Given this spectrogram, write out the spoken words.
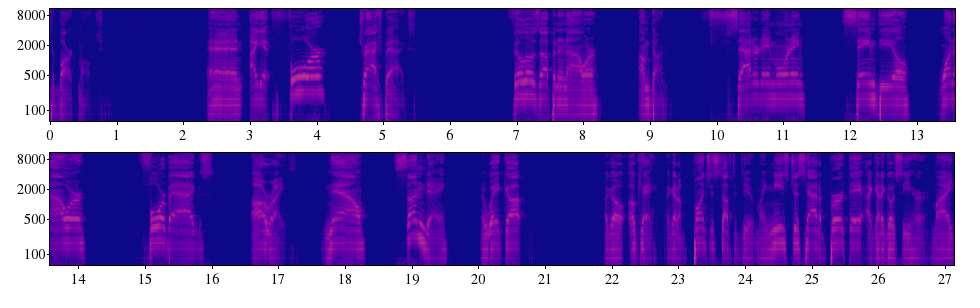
to bark mulch. And I get four trash bags. Fill those up in an hour. I'm done. Saturday morning, same deal. One hour, four bags. All right. Now, Sunday, I wake up, I go, okay, I got a bunch of stuff to do. My niece just had a birthday. I got to go see her. My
